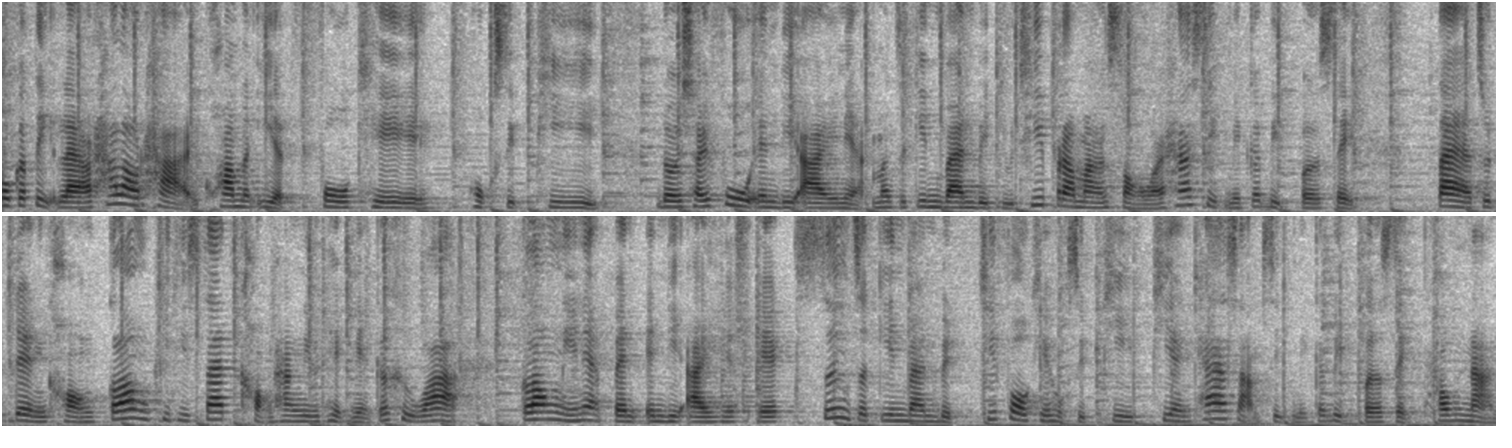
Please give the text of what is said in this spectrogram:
ปกติแล้วถ้าเราถ่ายความละเอียด 4K 60p โดยใช้ Full NDI เนี่ยมันจะกินแบนด์วิดต์อยู่ที่ประมาณ 250 Mbit per sec แต่จุดเด่นของกล้อง PTZ ของทาง Newtek เนี่ยก็คือว่ากล้องนี้เนี่ยเป็น NDI HX ซึ่งจะกินแบนด์วิดที่ 4K 60p เพียงแค่ 30 Mbit per sec เท่านั้น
